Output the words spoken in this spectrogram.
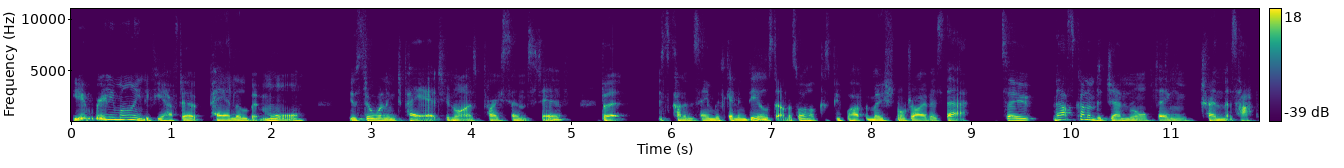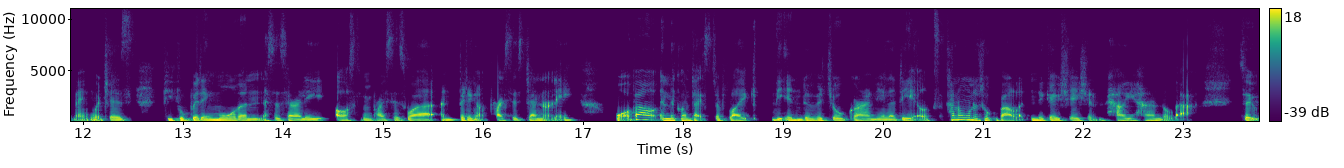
you don't really mind if you have to pay a little bit more. You're still willing to pay it. You're not as price sensitive, but it's kind of the same with getting deals done as well, because people have emotional drivers there. So that's kind of the general thing, trend that's happening, which is people bidding more than necessarily asking prices were and bidding up prices generally. What about in the context of like the individual granular deal? Because I kind of want to talk about like negotiation and how you handle that. So,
